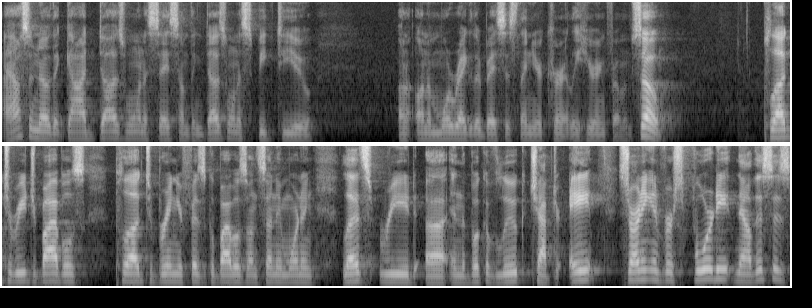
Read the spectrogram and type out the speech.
I also know that God does want to say something, does want to speak to you on, on a more regular basis than you're currently hearing from Him. So, Plug to read your Bibles, plug to bring your physical Bibles on Sunday morning. Let's read uh, in the book of Luke, chapter 8, starting in verse 40. Now, this is,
